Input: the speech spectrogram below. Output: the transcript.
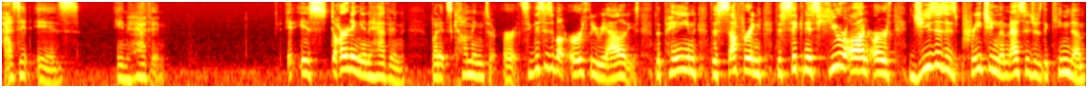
as it is in heaven. It is starting in heaven, but it's coming to earth. See, this is about earthly realities the pain, the suffering, the sickness here on earth. Jesus is preaching the message of the kingdom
